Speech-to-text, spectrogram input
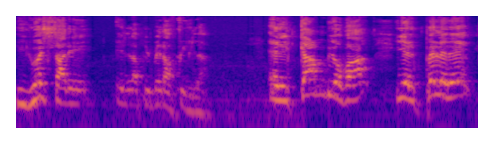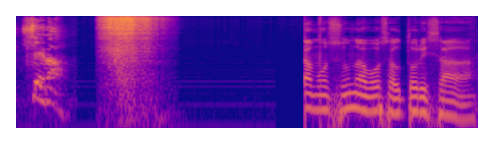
y yo estaré en la primera fila. El cambio va y el PLD se va. Una voz autorizada,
